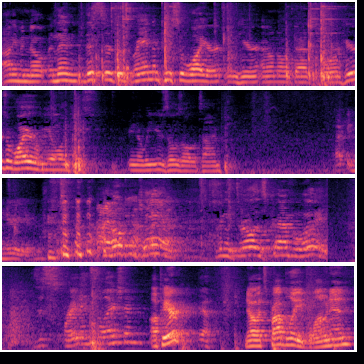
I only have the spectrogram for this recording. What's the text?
I don't even know. And then this, there's this random piece of wire in here. I don't know what that's for. Here's a wire wheel in case, you know, we use those all the time. I can hear you. I hope you can. We can throw this crap away. Is this sprayed insulation? Up here? Yeah. No, it's probably blown in.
